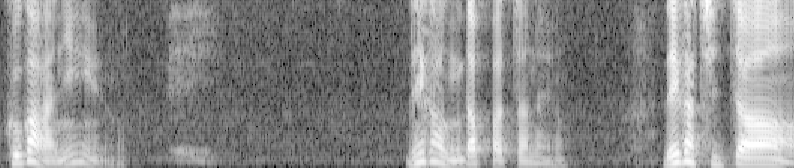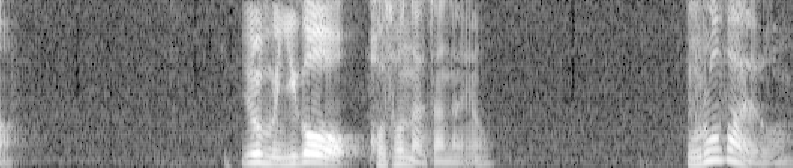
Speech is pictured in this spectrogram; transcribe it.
그거 아니에요. 내가 응답받잖아요. 내가 진짜 여러분 이거 벗어나잖아요. 물어봐요.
